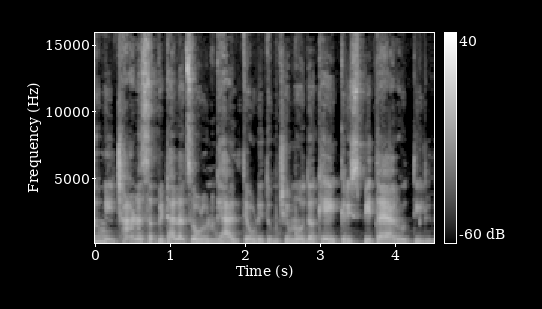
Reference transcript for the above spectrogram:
तुम्ही छान असं पिठाला चोळून घ्याल तेवढे तुमचे मोदक हे क्रिस्पी तयार होतील.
